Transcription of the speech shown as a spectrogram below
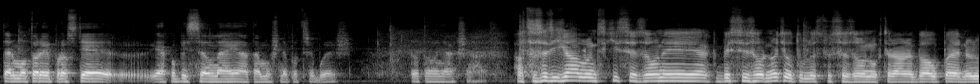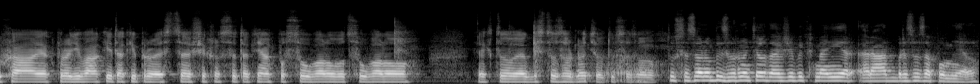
Ten motor je prostě eh, jakoby silný a tam už nepotřebuješ do toho nějak šáhat. A co se týká loňské sezóny, jak by si zhodnotil tuhle tu sezónu, která nebyla úplně jednoduchá, jak pro diváky, tak i pro jezdce, všechno se tak nějak posouvalo, odsouvalo. Jak, to, jak bys to zhodnotil, tu sezonu? Tu sezonu bych zhodnotil tak, že bych na ní rád brzo zapomněl,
